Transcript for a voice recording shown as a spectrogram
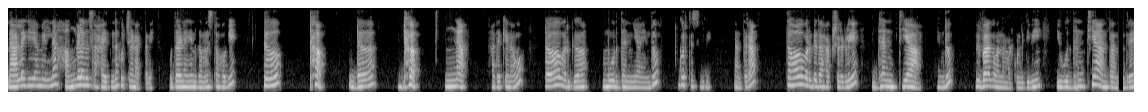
ನಾಲಗೆಯ ಮೇಲಿನ ಅಂಗಳದ ಸಹಾಯದಿಂದ ಉಚ್ಚಾರಣೆ ಆಗ್ತವೆ. ಉದಾಹರಣೆಗೆ ಗಮನಿಸ್ತಾ ಹೋಗಿ. ಟ, ಠ, ಡ, ಢ, ಣ. ಅದಕ್ಕೆ ನಾವು ಟ ವರ್ಗ ಮೂರ್ಧನ್ಯ ಎಂದು ಗುರುತಿಸಿದ್ವಿ. ನಂತರ ತ ವರ್ಗದ ಅಕ್ಷರಗಳಿಗೆ ದಂತ್ಯ ಎಂದು ವಿಭಾಗವನ್ನ ಮಾಡ್ಕೊಂಡಿದ್ದೀವಿ. ಇವು ದಂತ್ಯ ಅಂತ ಅಂದ್ರೆ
